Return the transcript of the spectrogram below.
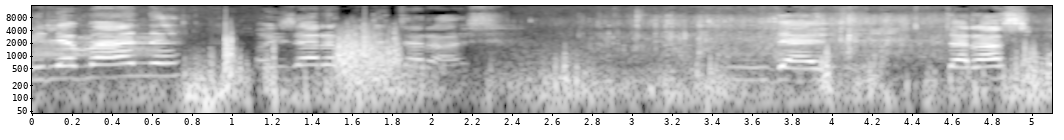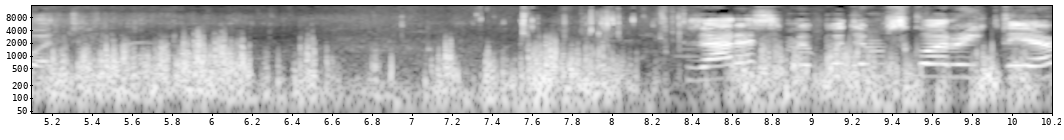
Біля мене. Ось зараз буде Тарас. Де? Тарас от. Зараз ми будемо скоро йти.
